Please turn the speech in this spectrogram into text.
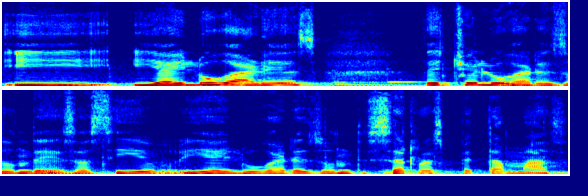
y, y hay lugares de hecho, hay lugares donde es así y hay lugares donde se respeta más.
